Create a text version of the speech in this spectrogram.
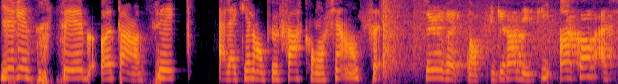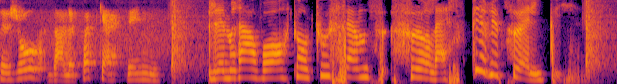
irrésistible, authentique, à laquelle on peut faire confiance. Sur ton plus grand défi encore à ce jour dans le podcasting. J'aimerais avoir ton tout sens sur la spiritualité.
